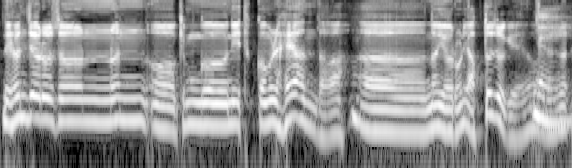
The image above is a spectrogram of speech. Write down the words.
근데 현재로서는 어, 김건희 특검을 해야 한다는 여론이 압도적이에요. 네. 그래서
